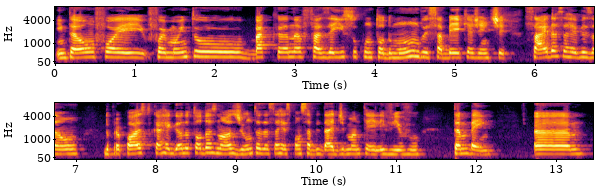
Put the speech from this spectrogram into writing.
Então foi, foi muito bacana fazer isso com todo mundo e saber que a gente sai dessa revisão do propósito, carregando todas nós juntas essa responsabilidade de manter ele vivo também. Uh,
